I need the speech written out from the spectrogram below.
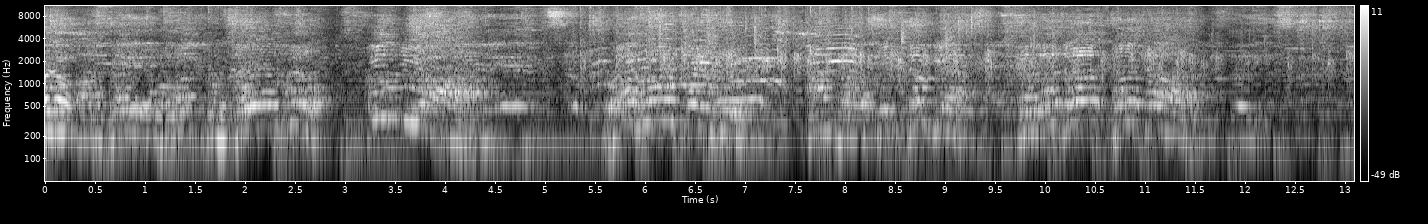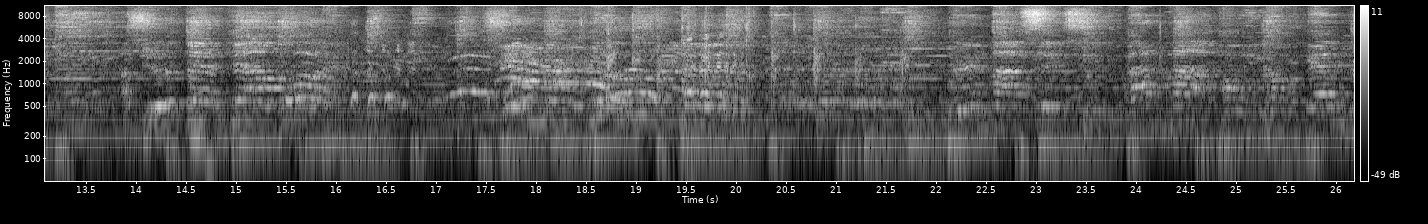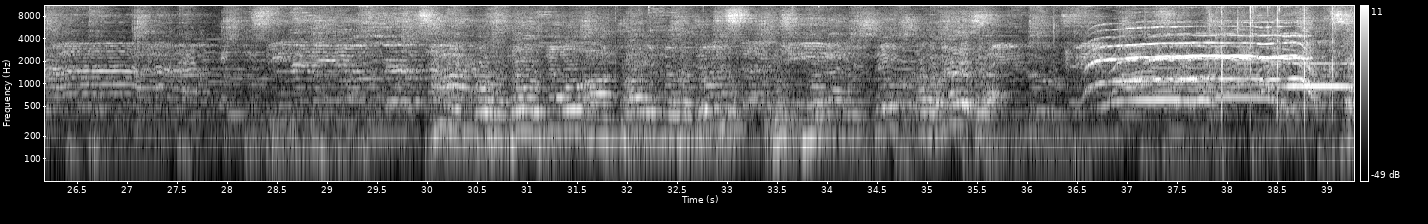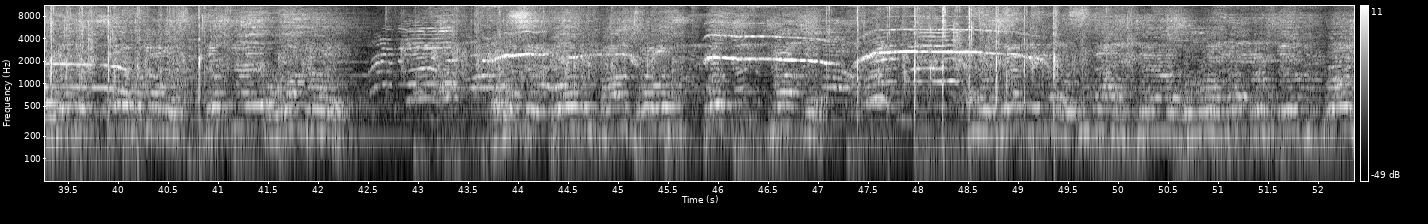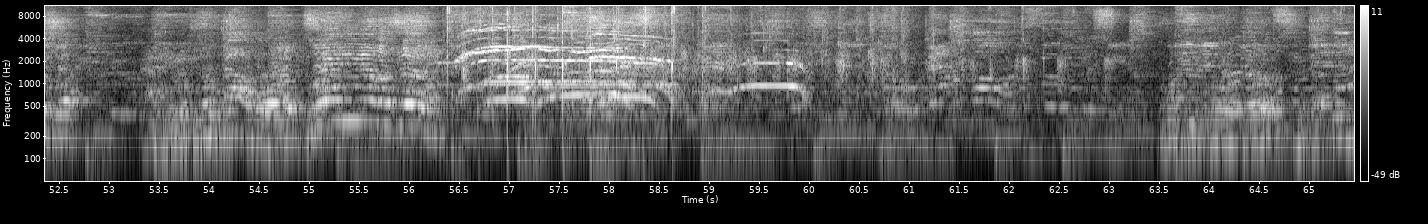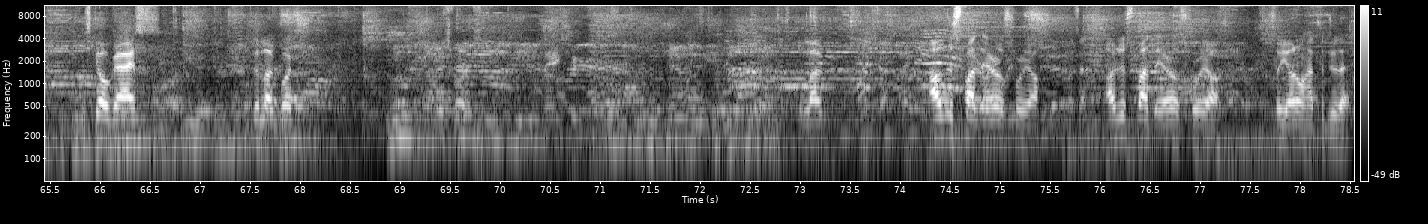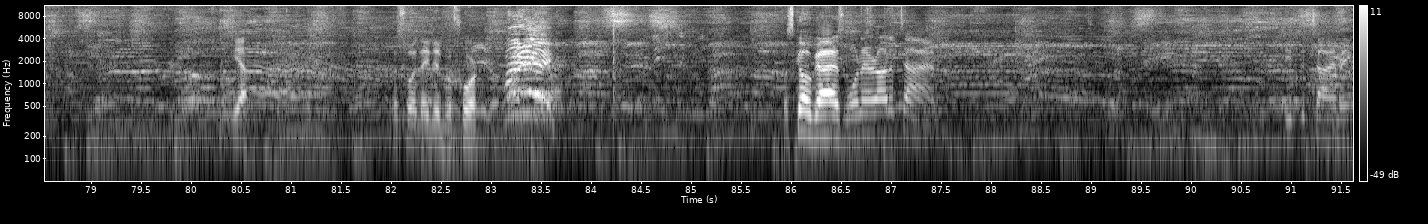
あいだ。Let's go, guys. Good luck, Butch. Good luck. I'll just spot the arrows for y'all. I'll just spot the arrows for y'all, so y'all don't have to do that. Yeah. That's what they did before. Let's go, guys. One arrow at a time. Keep the timing.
